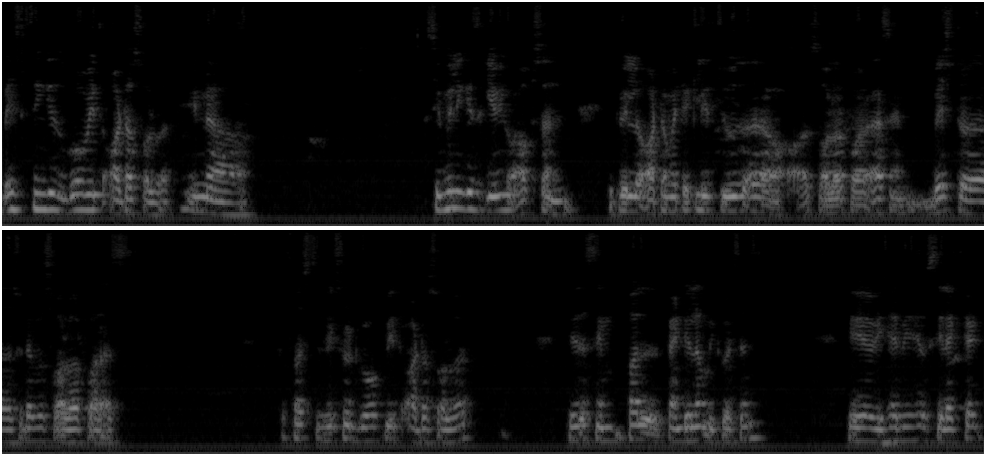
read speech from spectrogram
basic thing is go with auto solver in uh, Simulink is giving option. It will automatically choose a, solver for us and best uh, suitable solver for us. So first we should go with auto solver. This is a simple pendulum equation. Here we have, we have selected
